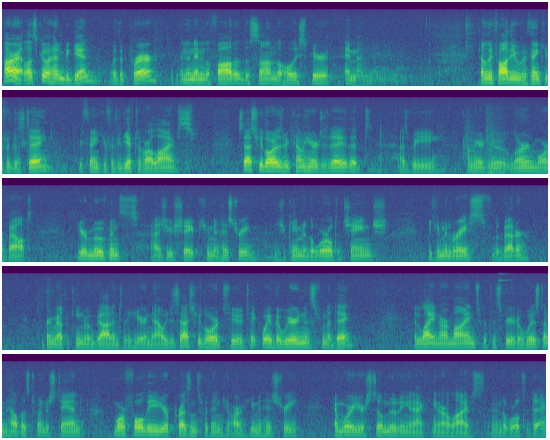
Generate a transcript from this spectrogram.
All right, let's go ahead and begin with a prayer. In the name of the Father, the Son, the Holy Spirit. Amen. Heavenly Father, we thank you for this day. We thank you for the gift of our lives. Just ask you, Lord, as we come here today, that as we come here to learn more about your movements as you shaped human history, as you came into the world to change the human race for the better, to bring about the kingdom of God into the here and now, we just ask you, Lord, to take away the weariness from the day, enlighten our minds with the spirit of wisdom, help us to understand more fully your presence within our human history and where you're still moving and acting in our lives and in the world today.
